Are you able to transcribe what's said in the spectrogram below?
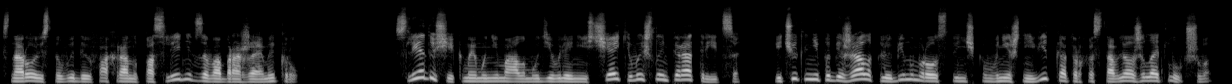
сноровисто выдавив охрану последних за воображаемый круг. Следующей, к моему немалому удивлению, из чайки вышла императрица и чуть ли не побежала к любимым родственничкам, внешний вид которых оставлял желать лучшего.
